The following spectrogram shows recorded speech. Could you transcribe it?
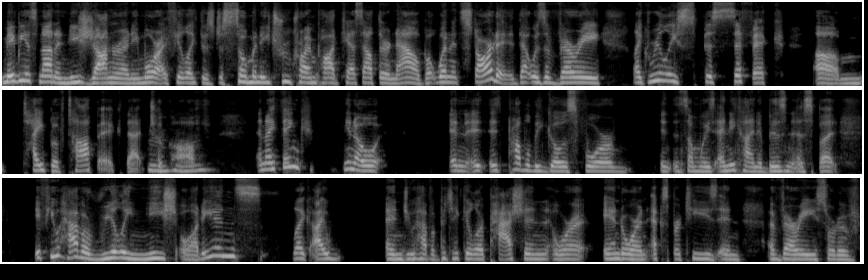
maybe it's not a niche genre anymore. I feel like there's just so many true crime podcasts out there now. But when it started, that was a very like really specific um, type of topic that took mm-hmm. off. And I think you know, and it, it probably goes for in, in some ways any kind of business, but if you have a really niche audience, like I and you have a particular passion or and or an expertise in a very sort of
